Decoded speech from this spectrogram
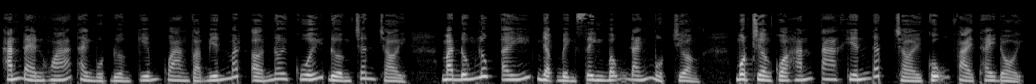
hắn bèn hóa thành một đường kiếm quang và biến mất ở nơi cuối đường chân trời. Mà đúng lúc ấy, Nhập Bình Sinh bỗng đánh một trường. Một trường của hắn ta khiến đất trời cũng phải thay đổi.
